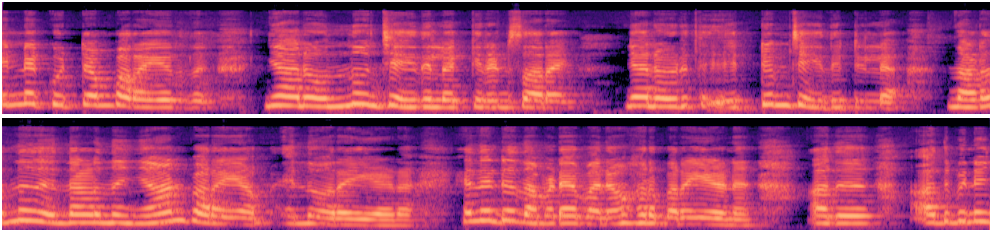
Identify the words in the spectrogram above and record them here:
എന്നെ കുറ്റം പറയരുത്. ഞാനൊന്നും ചെയ്തില്ല കിരൺ സാറേ. ഞാൻ ഒരു തെറ്റും ചെയ്തിട്ടില്ല. നടന്നത് എന്താണെന്ന് ഞാൻ പറയാം എന്ന് പറയുകയാണ്. എന്നിട്ട് നമ്മുടെ മനോഹർ പറയുകയാണ് അത് അത് പിന്നെ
